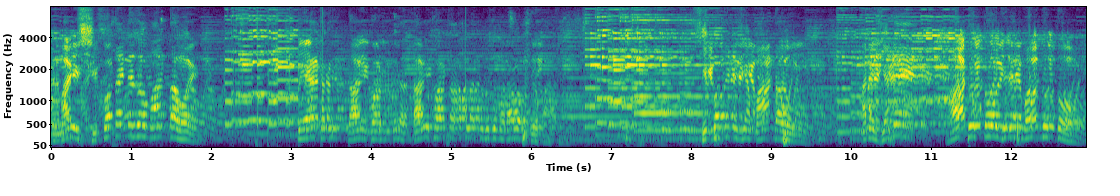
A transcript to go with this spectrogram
અને મારી શિકોતરને જો માનતા હોય તો એ તાળી પાડો. બધા તાળી પાડતા પહેલા તો બધું દો માથે શિકોતરને જે માનતા હોય અને જેને હાથ દુખતો હોય જેને પગ દુખતો હોય.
